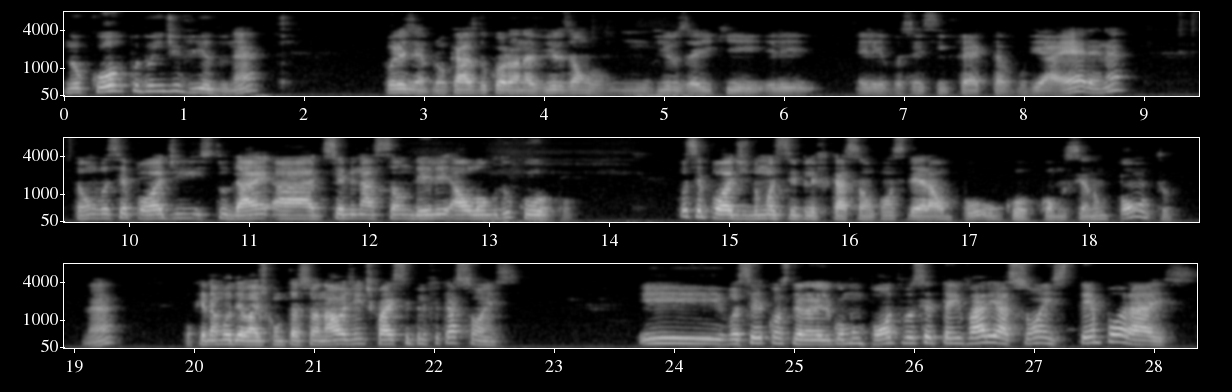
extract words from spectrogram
no corpo do indivíduo, né? Por exemplo, no caso do coronavírus, é um, um vírus aí que ele, ele, você se infecta via aérea, né? Então você pode estudar a disseminação dele ao longo do corpo. Você pode, numa simplificação, considerar um, um corpo como sendo um ponto, né? Porque na modelagem computacional a gente faz simplificações. E você considerando ele como um ponto, você tem variações temporais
